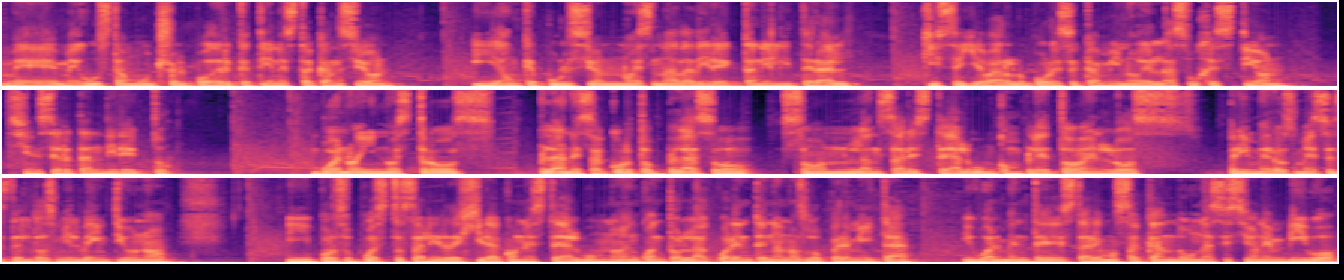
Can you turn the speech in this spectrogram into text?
me, gusta mucho el poder que tiene esta canción y aunque Pulsión no es nada directa ni literal, quise llevarlo por ese camino de la sugestión sin ser tan directo. Bueno, y nuestros planes a corto plazo son lanzar este álbum completo en los primeros meses del 2021 y por supuesto salir de gira con este álbum, ¿no? En cuanto la cuarentena nos lo permita. Igualmente estaremos sacando una sesión en vivo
